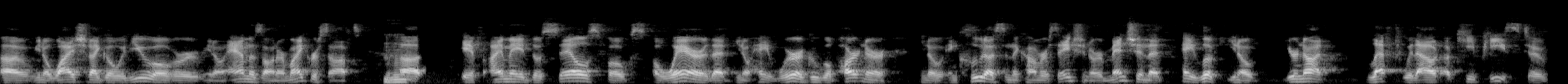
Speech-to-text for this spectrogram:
Uh, you know, why should I go with you over, you know, Amazon or Microsoft? Mm-hmm. Uh, if I made those sales folks aware that, you know, hey, we're a Google partner, you know, include us in the conversation or mention that, hey, look, you know, you're not left without a key piece to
